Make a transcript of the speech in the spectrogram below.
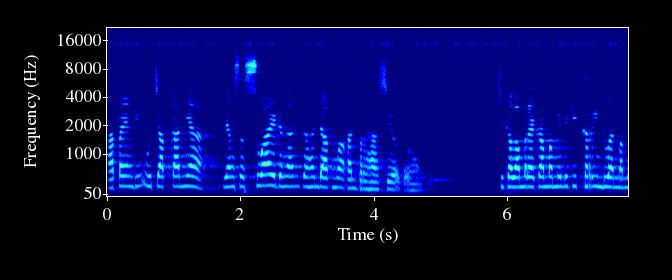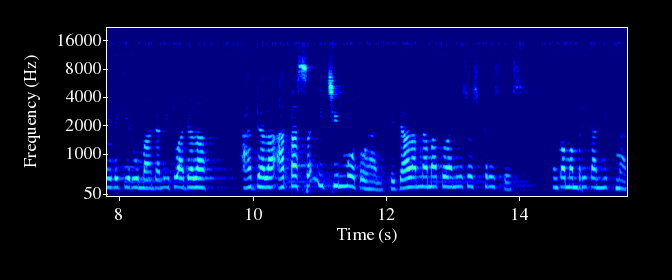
Apa yang diucapkannya yang sesuai dengan kehendakmu akan berhasil Tuhan. Jikalau mereka memiliki kerinduan memiliki rumah dan itu adalah adalah atas seijinmu Tuhan. Di dalam nama Tuhan Yesus Kristus. Engkau memberikan hikmat.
